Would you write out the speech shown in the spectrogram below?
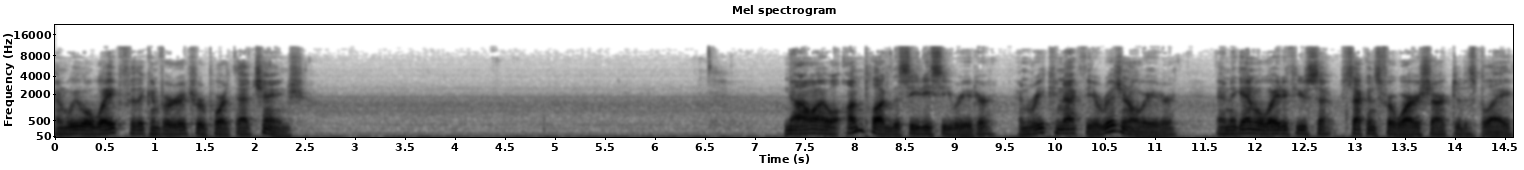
and we will wait for the converter to report that change. Now I will unplug the CDC reader and reconnect the original reader and again we'll wait a few sec seconds for Wireshark to display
